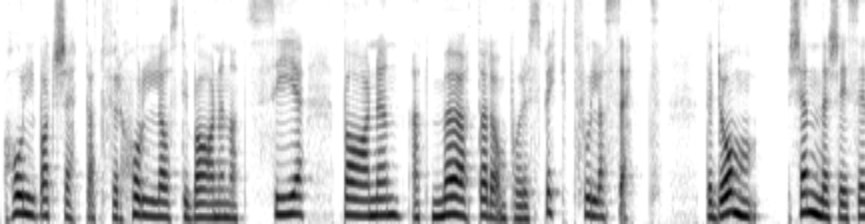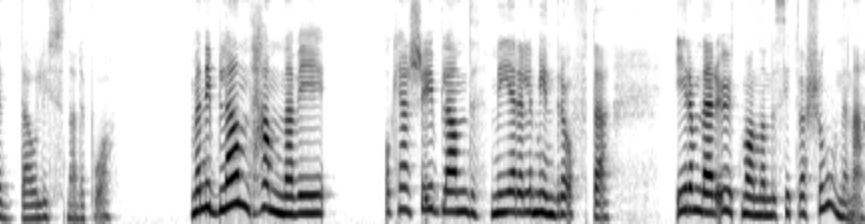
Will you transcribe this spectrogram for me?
hållbart sätt att förhålla oss till barnen, att se barnen, att möta dem på respektfulla sätt där de känner sig sedda och lyssnade på. Men ibland hamnar vi, och kanske ibland mer eller mindre ofta, i de där utmanande situationerna.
